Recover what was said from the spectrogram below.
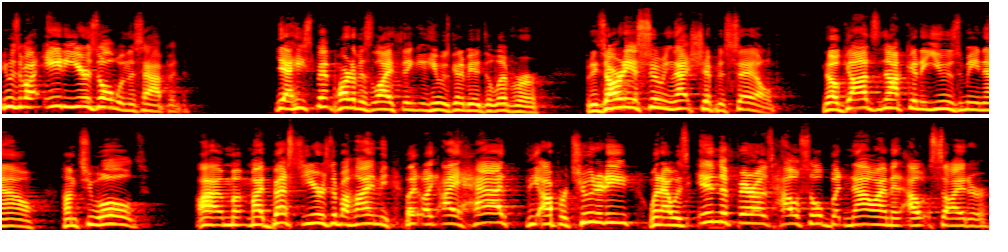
He was about 80 years old when this happened. Yeah, he spent part of his life thinking he was going to be a deliverer, but he's already assuming that ship has sailed. No, God's not going to use me now. I'm too old. Uh, my best years are behind me. Like, like I had the opportunity when I was in the Pharaoh's household, but now I'm an outsider.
